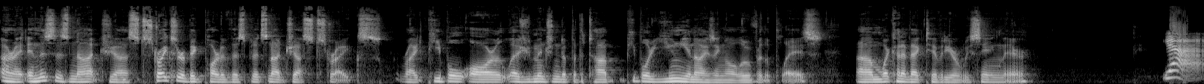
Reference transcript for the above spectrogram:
All right, and this is not just strikes are a big part of this, but it's not just strikes, right? People are, as you mentioned up at the top, people are unionizing all over the place. Um, what kind of activity are we seeing there? Yeah.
